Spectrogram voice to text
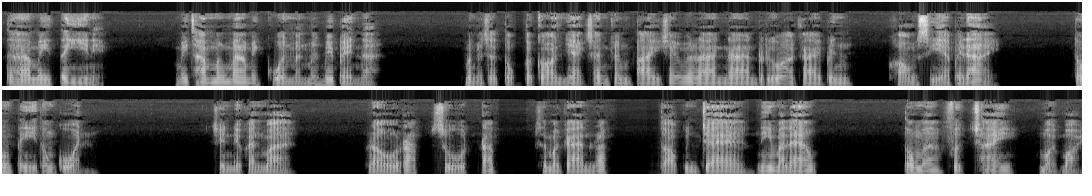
แต่ถ้าไม่ตีเนี่ย ไม่ทำมากๆ ไม่กวนมันมันไม่เป็นนะมันก็จะตกตะกอนแยกชั้นกันไปใช้เวลานานหรือว่ากลายเป็นของเสียไปได้ ต้องตีต้องกวน เช่นเดียวกันว่า เรารับสูตรรับสมการรับต่อกุญแจนี้มาแล้ว ต้องมาฝึกใช้บ่อย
